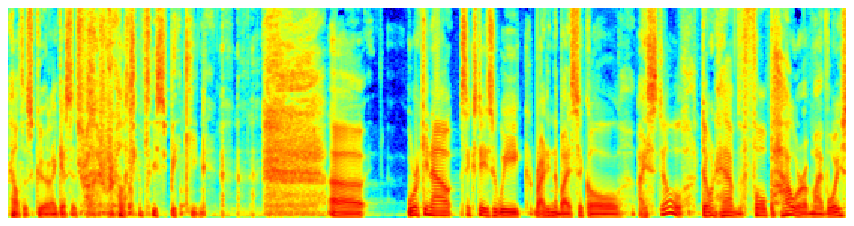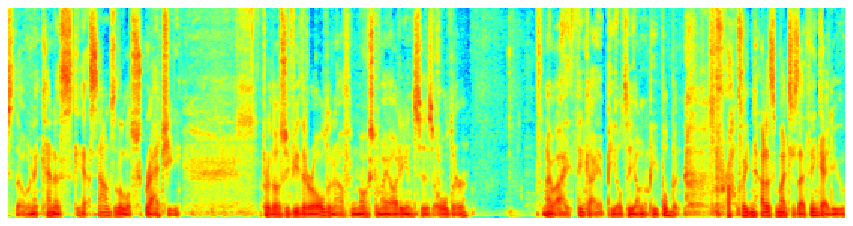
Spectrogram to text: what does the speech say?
Health is good. I guess it's relatively speaking. uh, working out six days a week, riding the bicycle. I still don't have the full power of my voice though, and it kind of sounds a little scratchy. For those of you that are old enough, and most of my audience is older, I, I think I appeal to young people, but probably not as much as I think I do.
